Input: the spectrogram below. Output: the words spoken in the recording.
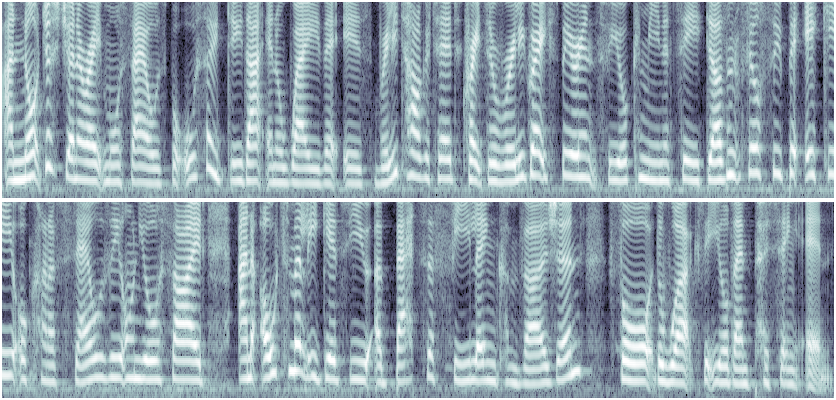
And not just generate more sales, but also do that in a way that is really targeted creates a really great experience for your community, doesn't feel super icky or kind of salesy on your side, and ultimately gives you a better feeling conversion for the work that you're then putting in.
